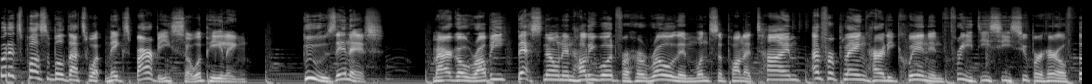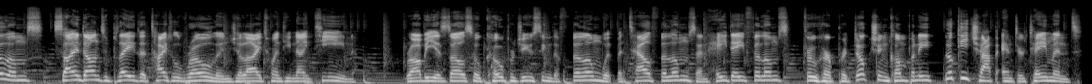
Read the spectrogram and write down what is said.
but it's possible that's what makes Barbie so appealing. Who's in it? Margot Robbie, best known in Hollywood for her role in Once Upon a Time and for playing Harley Quinn in three DC superhero films, signed on to play the title role in July 2019. Robbie is also co-producing the film with Mattel Films and Heyday Films through her production company, Lucky Chap Entertainment.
